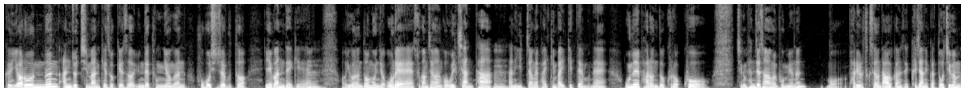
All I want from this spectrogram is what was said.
그 여론은 안 좋지만 계속해서 윤 대통령은 후보 시절부터 일관되게 음. 어, 이거는 너무 이제 오래 수감 생활하는 거 옳지 않다라는 음. 입장을 밝힌 바 있기 때문에 오늘 발언도 그렇고 지금 현재 상황을 보면은 뭐8.15 특사로 나올 가능성이 크지 않을까. 또 지금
